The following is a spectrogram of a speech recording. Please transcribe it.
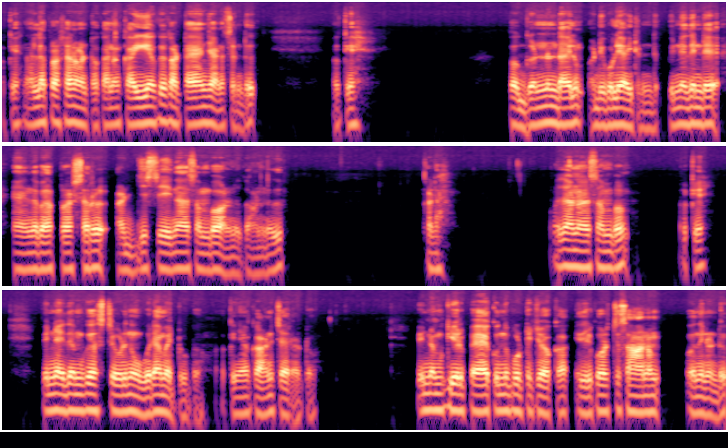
ഓക്കെ നല്ല പ്രഷറാണ് കേട്ടോ. കാരണം കൈയൊക്കെ കട്ടായാൻ ചാൻസ് ഉണ്ട്. ഓക്കെ. ഇപ്പോൾ ഗണ്ണുണ്ടായാലും അടിപൊളിയായിട്ടുണ്ട്. പിന്നെ ഇതിന്റെ എന്താ പറയുക പ്രഷർ അഡ്ജസ്റ്റ് ചെയ്യുന്ന സംഭവമാണ് കാണുന്നത്. കട. അതാണ് ആ സംഭവം. ഓക്കെ. പിന്നെ ഇത് നമുക്ക് ജസ്റ്റ് ഇവിടെ നിന്ന് ഊരാൻ പറ്റും കേട്ടോ ഓക്കെ ഞാൻ കാണിച്ചു തരാം കേട്ടോ പിന്നെ നമുക്ക് ഈ ഒരു പാക്ക് ഒന്ന് പൊട്ടിച്ച് നോക്കാം. ഇതിൽ കുറച്ച് സാധനം വന്നിട്ടുണ്ട്.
